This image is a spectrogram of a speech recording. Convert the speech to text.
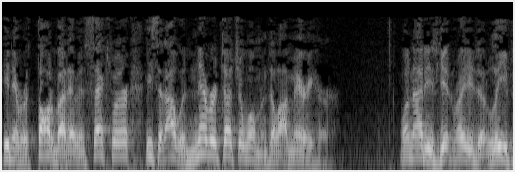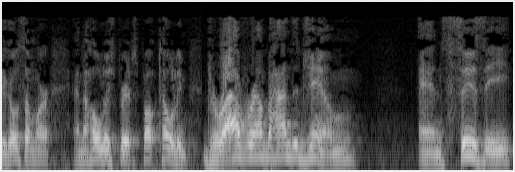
He never thought about having sex with her. He said, I would never touch a woman until I marry her. One night he's getting ready to leave to go somewhere, and the Holy Spirit spoke, told him, drive around behind the gym, and Susie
